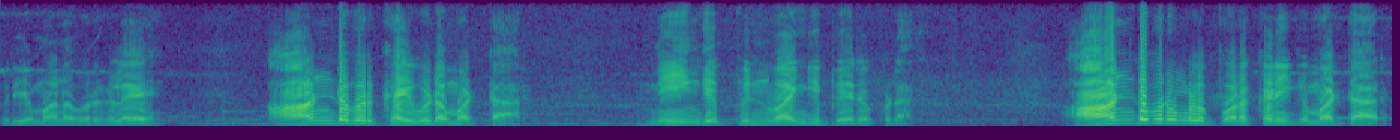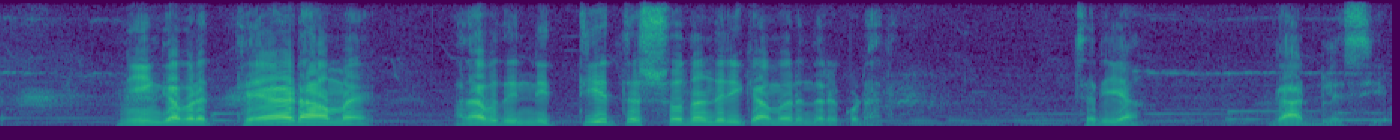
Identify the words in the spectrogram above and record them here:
பிரியமானவர்களே ஆண்டவர் கைவிட மாட்டார். நீங்கள் பின்வாங்கி போயிடக்கூடாது ஆண்டவர் உங்களை புறக்கணிக்க மாட்டார். நீங்கள் அவரை தேடாமல் அதாவது நித்தியத்தை சுதந்திரிக்காமல் இருந்துடக்கூடாது சரியா? காட் பிளெஸ் யூ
